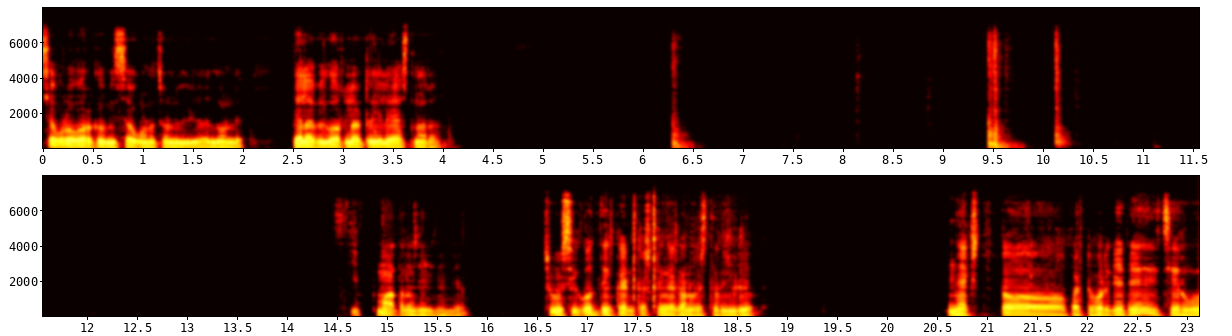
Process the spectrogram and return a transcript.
చివరి వరకు మిస్ అవ్వకుండా చూడండి వీడియో అదిగోండి తెలాపి గొర్రెల ట్రీలు వేస్తున్నారు. స్కిప్ మాత్రం చేయకండి. చూసి కొద్దిగా ఇంకా ఇంట్రెస్టింగ్గా కనిపిస్తుంది వీడియో. నెక్స్ట్ పట్టుబడికి అయితే చెరువు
